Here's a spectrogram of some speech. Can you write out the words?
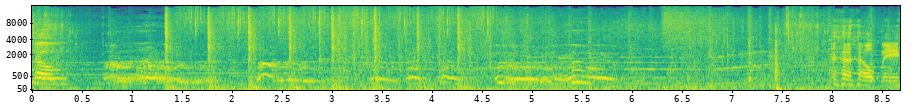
No. Help me.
